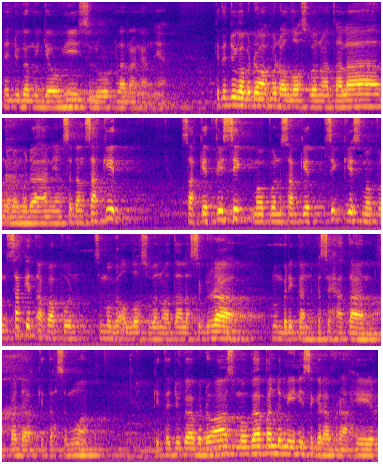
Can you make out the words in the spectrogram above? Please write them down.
dan juga menjauhi seluruh larangannya. Kita juga berdoa kepada Allah Subhanahu wa taala mudah-mudahan yang sedang sakit sakit fisik maupun sakit psikis maupun sakit apa pun semoga Allah Subhanahu wa taala segera memberikan kesehatan kepada kita semua. Kita juga berdoa semoga pandemi ini segera berakhir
